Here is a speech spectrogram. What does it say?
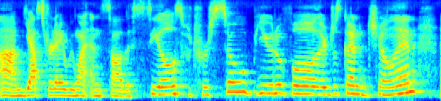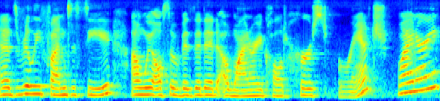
Um, yesterday we went and saw the seals, which were so beautiful. They're just kind of chilling, and it's really fun to see. Um, we also visited a winery called Hearst Ranch Winery,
